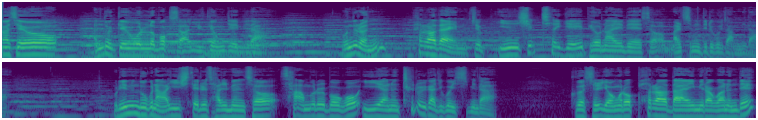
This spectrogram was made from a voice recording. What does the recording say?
안녕하세요. 안동교회 원로 목사 유경재입니다. 오늘은 패러다임, 즉 인식 체계의 변화에 대해서 말씀드리고자 합니다. 우리는 누구나 이 시대를 살면서 사물을 보고 이해하는 틀을 가지고 있습니다. 그것을 영어로 패러다임이라고 하는데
